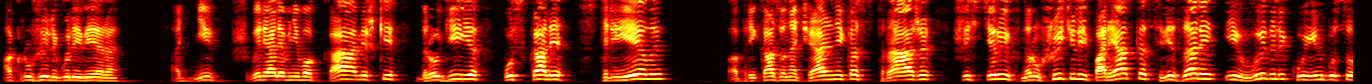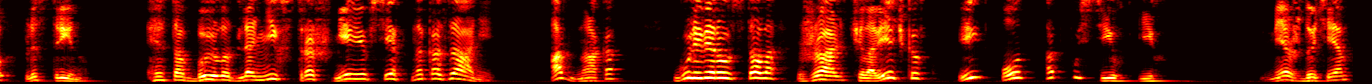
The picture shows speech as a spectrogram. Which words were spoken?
окружили Гулливера. Одни швыряли в него камешки, другие пускали стрелы. По приказу начальника стражи шестерых нарушителей порядка связали и выдали Куинбусу Лестрину. Это было для них страшнее всех наказаний. Однако Гулливеру стало жаль человечков, и он отпустил их. Между тем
